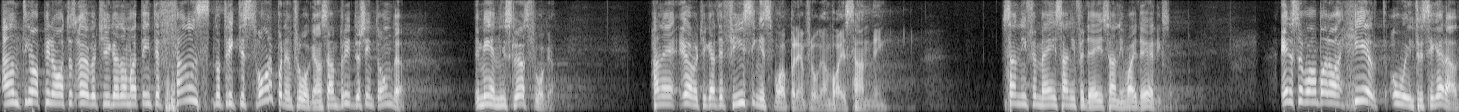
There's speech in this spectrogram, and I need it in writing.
Antingen var Pilatus övertygad om att det inte fanns något riktigt svar på den frågan så han brydde sig inte om det. En meningslös fråga. Han är övertygad att det finns inget svar på den frågan. Vad är sanning? Sanning för mig, sanning för dig, sanning, vad är det liksom? Eller så var han bara helt ointresserad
